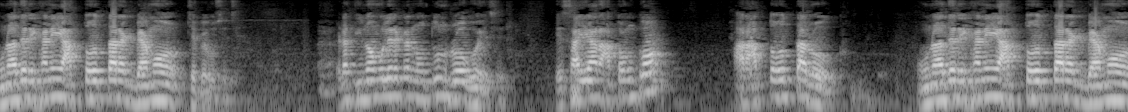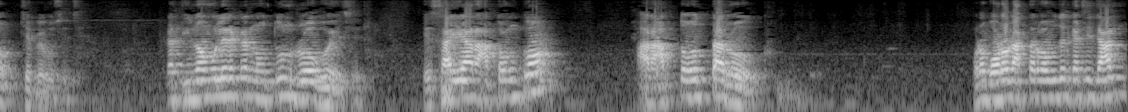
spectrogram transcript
ওনাদের এখানেই আত্মহত্যার এক ব্যামো চেপে বসেছে। এটা তৃণমূলের একটা নতুন রোগ হয়েছে। এসআইআর আতঙ্ক আর আত্মহত্যা রোগ। ওনাদের এখানেই আত্মহত্যার এক ব্যামো চেপে বসেছে। এটা তৃণমূলের একটা নতুন রোগ হয়েছে। এসআইআর আতঙ্ক আর আত্মহত্যা রোগ। কোনো বড় ডাক্তারবাবুদের কাছে যান,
